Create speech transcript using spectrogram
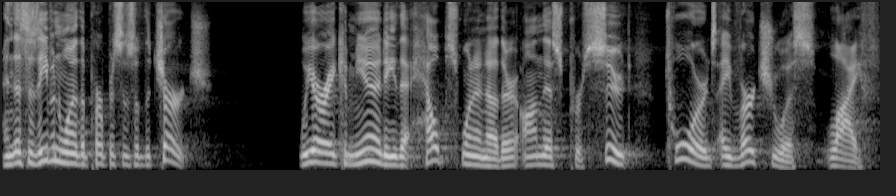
And this is even one of the purposes of the church. We are a community that helps one another on this pursuit towards a virtuous life.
